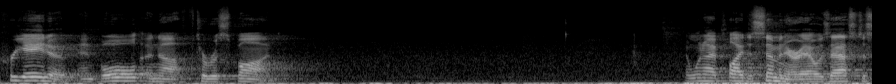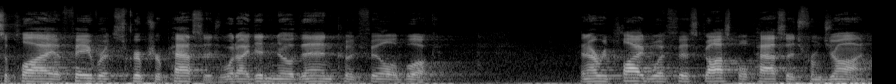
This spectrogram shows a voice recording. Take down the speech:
creative and bold enough to respond? And when I applied to seminary, I was asked to supply a favorite scripture passage. What I didn't know then could fill a book. And I replied with this gospel passage from John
